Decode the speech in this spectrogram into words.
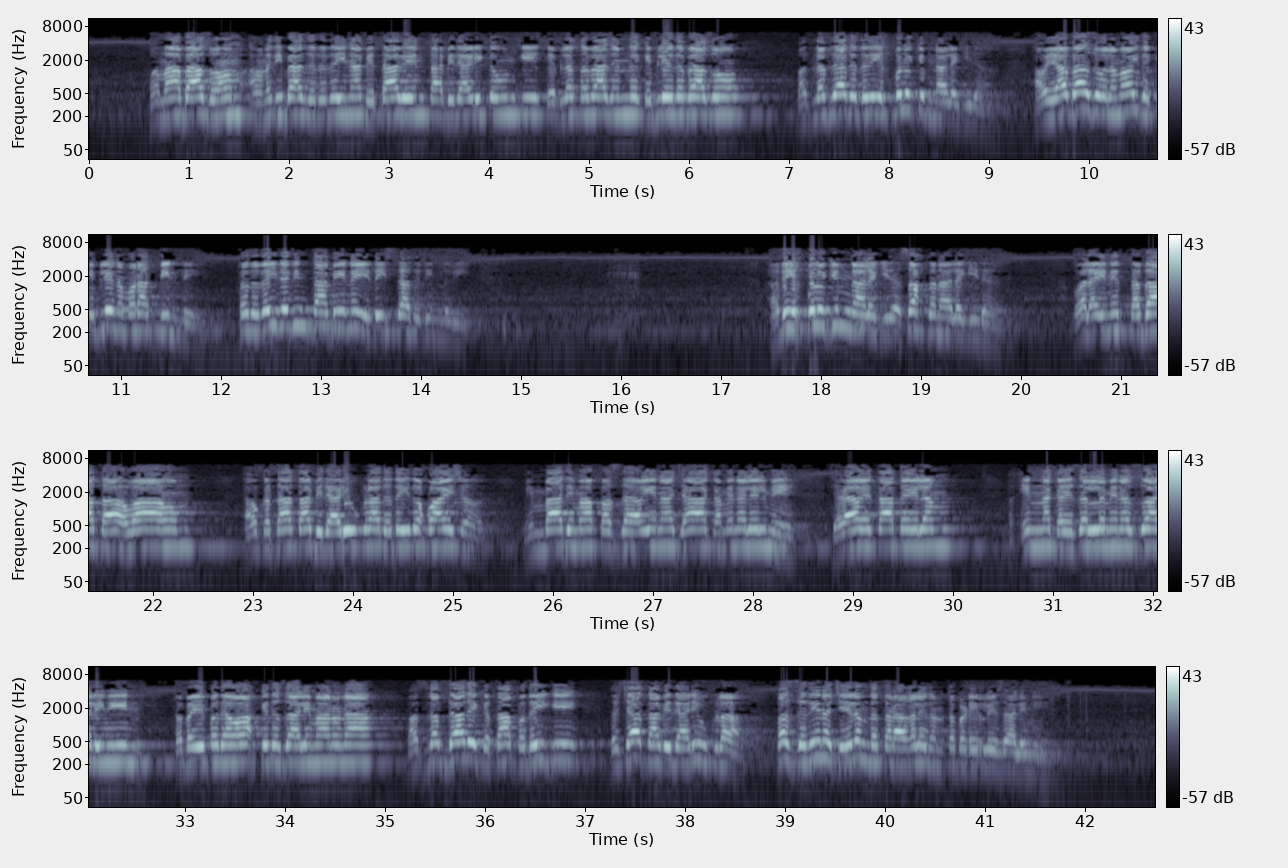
وما بعضهم او ندی بعض د دینا بتاوین تابعداری کوونکی قبله تبعض هم د قبله د بعضو مطلب دا د دې خپل کې بنا لګی دا او یا بعض علماء د قبله نه مراد دین دی ته د دې د دین تابع نه دی د ایستاد دین نه دی هدي خپل کې نه لګي دا سخت نه لګي دا ولئن اتبعت اهواهم او کتا تا بيداری وکړه د دې د خواهش من بعد ما پس دا غینا جا کمن العلم چراغ تا ته علم انک ذل من الظالمین تبې په دا وخت کې د ظالمانو نه مطلب دا دی کتا په دې کې د چا تابعداري وکړه پس د دینه چې علم د تراغله دنه ته ډېر لوی ظالمي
